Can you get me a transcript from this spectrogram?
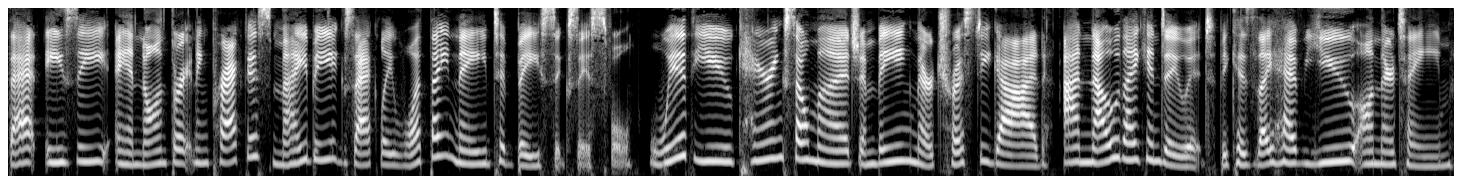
That easy and non threatening practice may be exactly what they need to be successful. With you caring so much and being their trusty guide, I know they can do it because they have you on their team.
